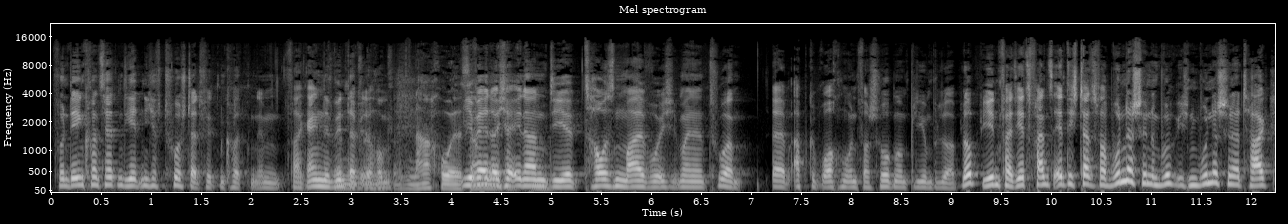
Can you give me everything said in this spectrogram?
von den Konzerten, die halt nicht auf Tour stattfinden konnten, im vergangenen Winter wiederum. So ein Nachhol. Ihr werdet euch erinnern, die tausendmal, wo ich meine Tour äh, abgebrochen und verschoben und bli und blablabla. Jedenfalls, jetzt fand es endlich statt. Es war wunderschön und wirklich ein wunderschöner Tag.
